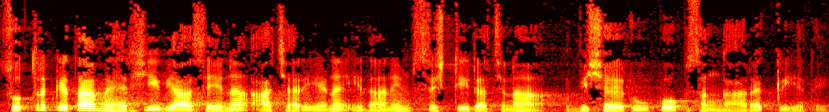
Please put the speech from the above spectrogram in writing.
सूत्रकृता महर्षि व्यासेन आचार्यण इदानीम सृष्टि रचना विषय रूपोपसंहार क्रियते।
